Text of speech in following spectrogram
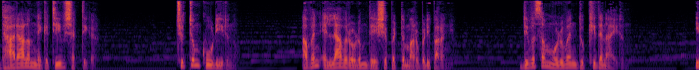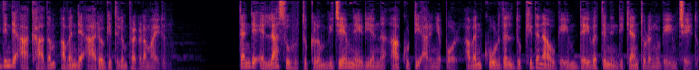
ധാരാളം നെഗറ്റീവ് ശക്തികൾ ചുറ്റും കൂടിയിരുന്നു. അവൻ എല്ലാവരോടും ദേഷ്യപ്പെട്ട് മറുപടി പറഞ്ഞു. ദിവസം മുഴുവൻ ദുഃഖിതനായിരുന്നു. ഇതിന്റെ ആഘാതം അവന്റെ ആരോഗ്യത്തിലും പ്രകടമായിരുന്നു. തന്റെ എല്ലാ സുഹൃത്തുക്കളും വിജയം നേടിയെന്ന് ആ കുട്ടി അറിഞ്ഞപ്പോൾ അവൻ കൂടുതൽ ദുഃഖിതനാവുകയും ദൈവത്തെ നിന്ദിക്കാൻ തുടങ്ങുകയും ചെയ്തു.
